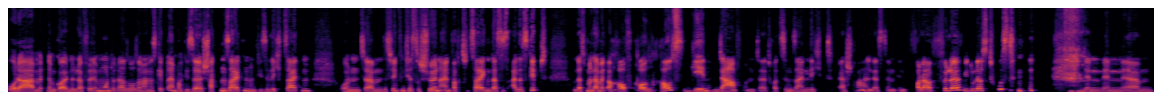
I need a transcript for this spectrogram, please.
oder mit einem goldenen Löffel im Mund oder so, sondern es gibt einfach diese Schattenseiten und diese Lichtseiten. Und ähm, deswegen finde ich es so schön, einfach zu zeigen, dass es alles gibt und dass man damit auch rauf, raus, rausgehen darf und äh, trotzdem sein Licht erstrahlen lässt in, in voller Fülle, wie du das tust. denn in, ähm,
